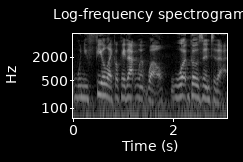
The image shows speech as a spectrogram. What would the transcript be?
when you feel like okay that went well, what goes into that?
